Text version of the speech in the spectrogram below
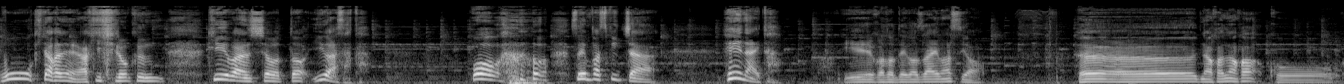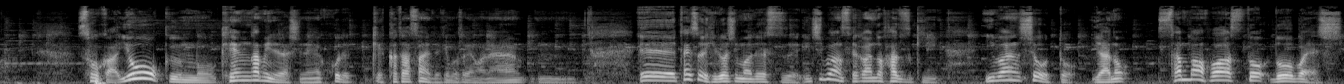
おー、来たかね、秋広くん、9番ショート、湯浅と、おー、先発ピッチャー、平内ということでございますよ。へー、なかなか、こう、そうか、ようくんも剣がみだしね、ここで結果出さないといけませんわね。うん。えー、対する広島です。1番セカンド葉月、2番ショート矢野、3番ファースト堂林、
